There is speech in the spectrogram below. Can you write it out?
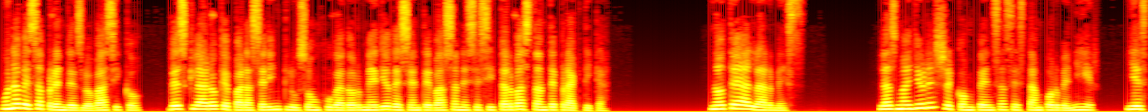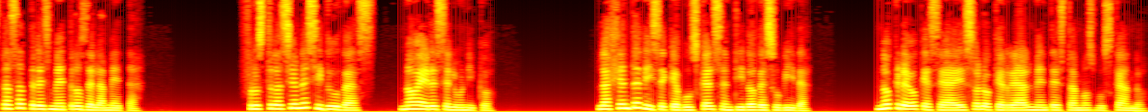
una vez aprendes lo básico, ves claro que para ser incluso un jugador medio decente vas a necesitar bastante práctica. No te alarmes. Las mayores recompensas están por venir, y estás a tres metros de la meta. Frustraciones y dudas, no eres el único. La gente dice que busca el sentido de su vida. No creo que sea eso lo que realmente estamos buscando.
